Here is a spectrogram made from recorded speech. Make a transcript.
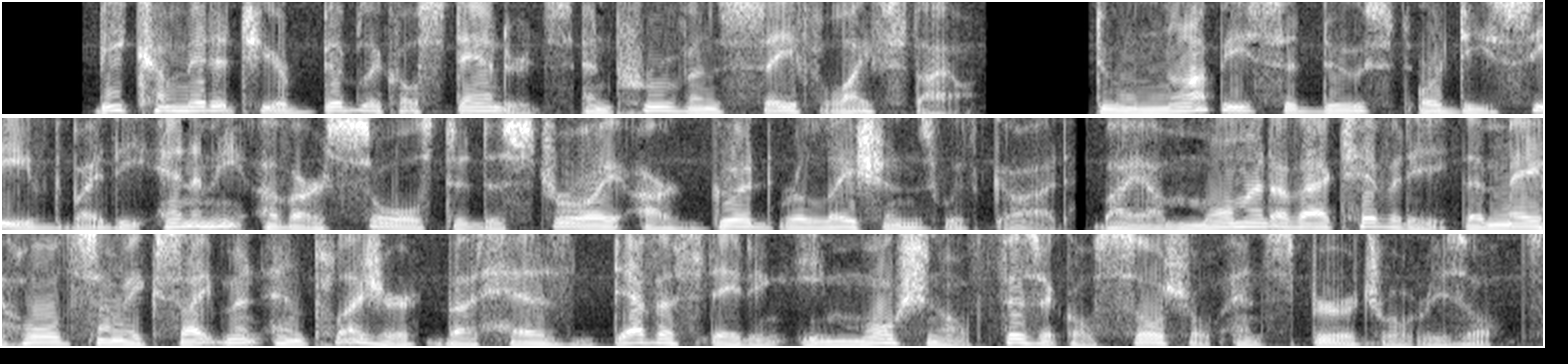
Be committed to your biblical standards and proven safe lifestyle. Do not be seduced or deceived by the enemy of our souls to destroy our good relations with God by a moment of activity that may hold some excitement and pleasure, but has devastating emotional, physical, social, and spiritual results.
